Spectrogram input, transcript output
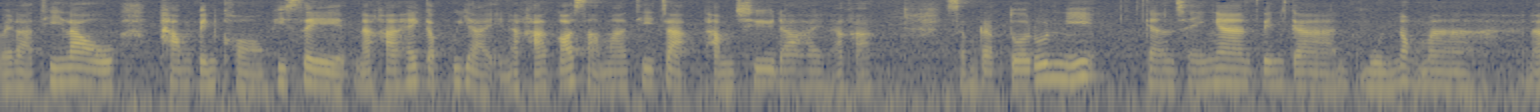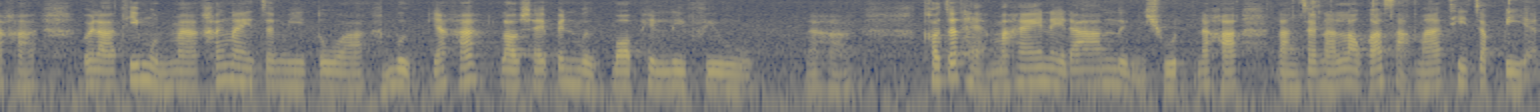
เวลาที่เราทำเป็นของพิเศษนะคะ ให้กับผู้ใหญ่นะคะ ก็สามารถที่จะทำชื่อได้นะคะสำหรับตัวรุ่นนี้การใช้งานเป็นการหมุนออกมา นะคะ เวลาที่หมุนมาข้างในจะมีตัวหมึกนะคะ เราใช้เป็นหมึก ballpen refill นะคะเขาจะแถมมาให้ในด้าม 1 ชุดนะคะ หลังจากนั้นเราก็สามารถที่จะเปลี่ยน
